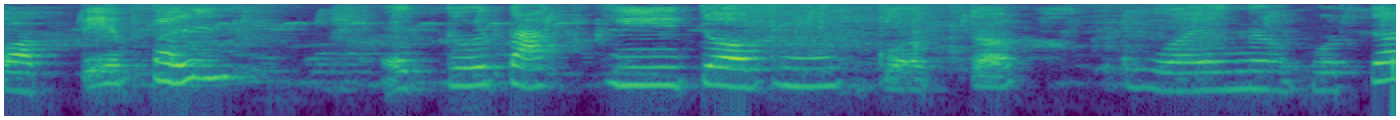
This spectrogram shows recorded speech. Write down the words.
পাপে পাল এত তাকি তাবু কথা কয়না কথা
